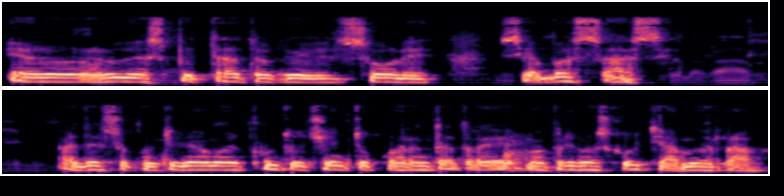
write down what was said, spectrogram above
E allora lui ha aspettato che il sole si abbassasse. Adesso continuiamo al punto 143, ma prima ascoltiamo il Rav.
